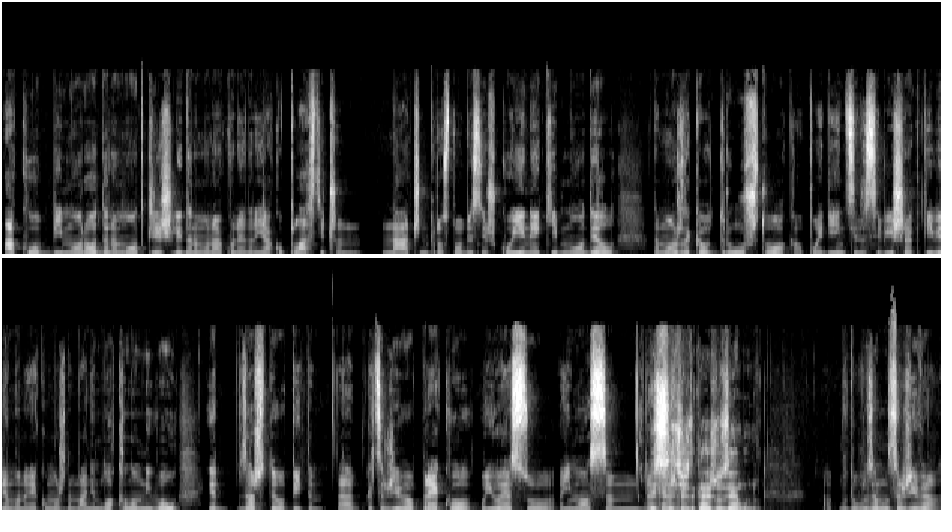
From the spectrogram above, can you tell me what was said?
Ako bi morao da nam otkriješ ili da nam onako na jedan jako plastičan način prosto objasniš koji je neki model da možda kao društvo, kao pojedinci, da se više aktiviramo na nekom možda manjem lokalnom nivou, jer zašto te ovo pitam? Uh, kad sam živeo preko u US-u, imao sam... Da Mislim da kažem, da ćeš da kažeš u Zemunu. U Zemunu sam živeo,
